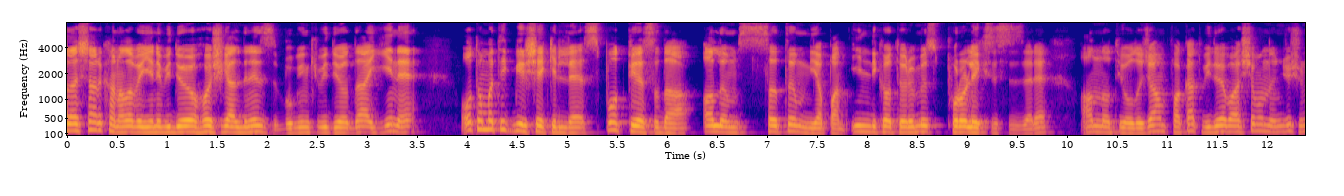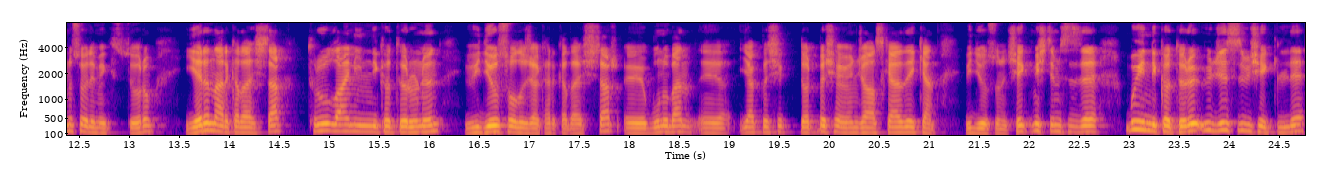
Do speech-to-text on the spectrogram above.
Arkadaşlar kanala ve yeni videoya hoş geldiniz. Bugünkü videoda yine otomatik bir şekilde spot piyasada alım satım yapan indikatörümüz Prolex'i sizlere anlatıyor olacağım. Fakat videoya başlamadan önce şunu söylemek istiyorum. Yarın arkadaşlar Trueline indikatörünün videosu olacak arkadaşlar. Ee, bunu ben e, yaklaşık 4-5 ay önce askerdeyken videosunu çekmiştim sizlere. Bu indikatörü ücretsiz bir şekilde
